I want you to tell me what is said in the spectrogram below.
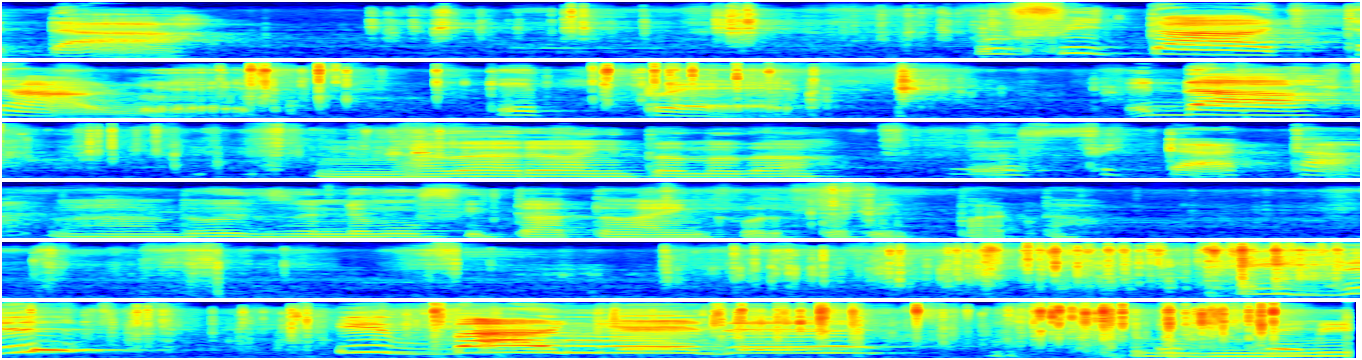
ഇതാ ഉഫിത്താറ്റാണ് കിപ്പിൽ ഇതാ ഉം, അതാരോ വാങ്ങി തന്നതാ ഉഫിത്താറ്റ ആ, അത് ഇസുന്റെ മുഫിത്താത്ത വാങ്ങിക്കൊടുത്ത ക്ലിപ്പാട്ടാ ഇത് ഇബാങ്ങേത് അത് ഉമ്മി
